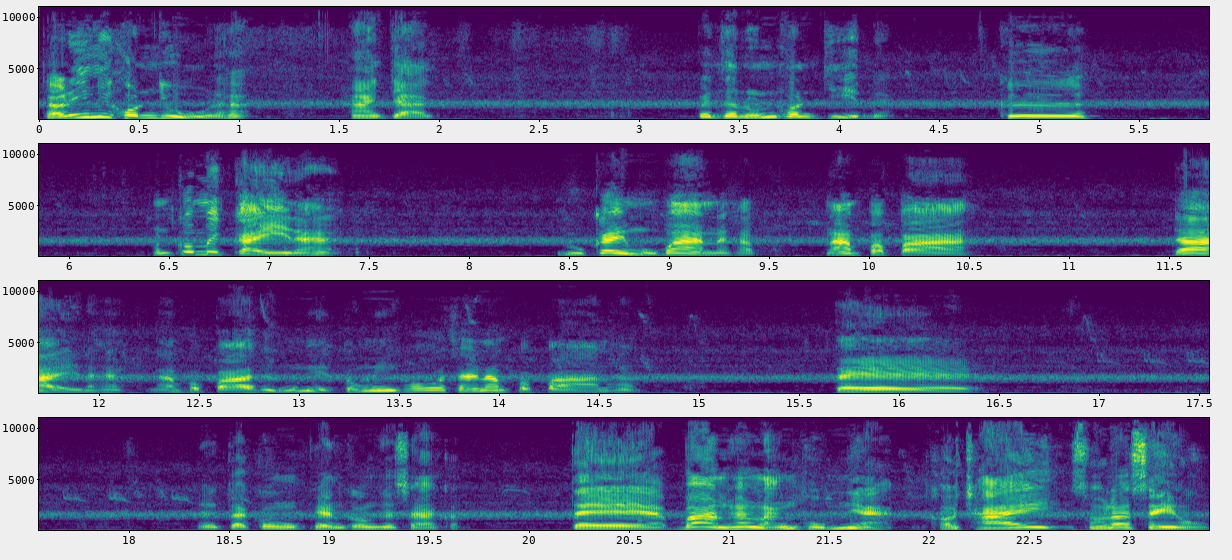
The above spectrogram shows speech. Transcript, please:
แถวนี้มีคนอยู่นะฮะห่างจากเป็นถนนคอนกรีตเนี่ย คือ มันก็ไม่ไกลนะฮะ อยู่ใกล้หมู่บ้านนะครับ น้ำประปาได้นะฮะ น้ำประปาถึงเนี่ย ตรงนี้เขาก็ใช้น้ำประปานะครับ แต่เดี๋ยวตากล้องแผนกล้องช้าๆก่อนแต่บ้านข้างหลังผมเนี่ย เขาใช้โซลาร์เซลล์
